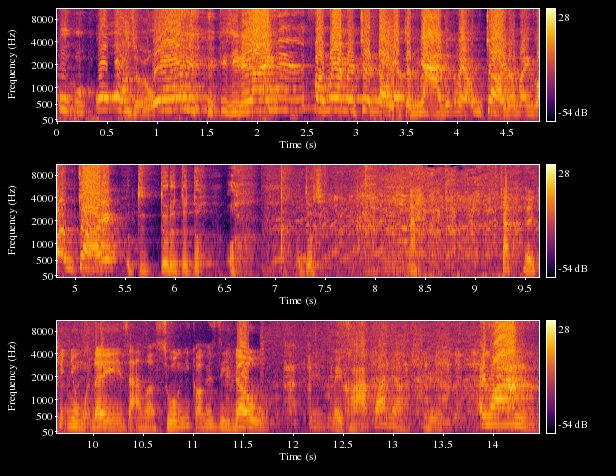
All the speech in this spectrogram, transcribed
Ôi, ôi, ôi trời ơi, cái gì đấy anh? Phòng em bên trên đầu là trần nhà chứ có phải ông trời đâu mà anh gọi ông trời Từ từ từ từ. Ôi, ôi, từ Này Chắc thấy chị Nhung ở đây dạ vào xuống thì có cái gì đâu. Mày khá quá nhở? Anh Hoàng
